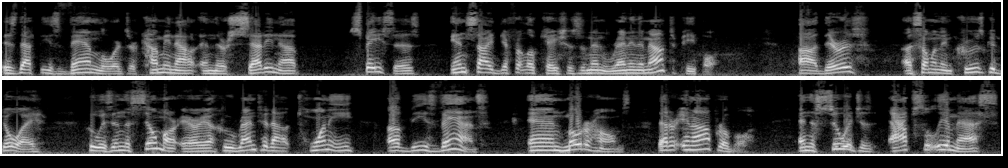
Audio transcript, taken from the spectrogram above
is that these van lords are coming out and they're setting up spaces inside different locations and then renting them out to people. Uh, there is uh, someone named Cruz Godoy who is in the Sylmar area who rented out 20 of these vans and motorhomes that are inoperable. And the sewage is absolutely a mess.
